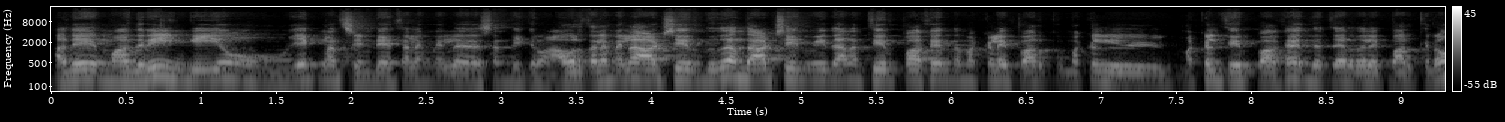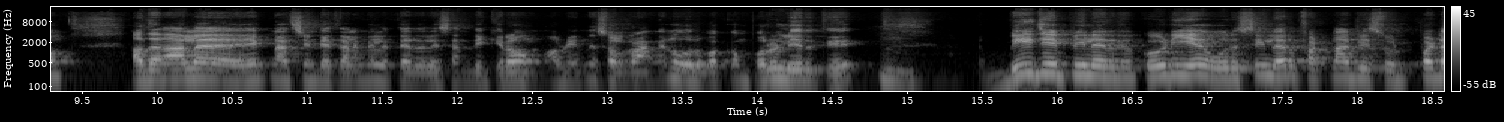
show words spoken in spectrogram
அதே மாதிரி இங்கேயும் ஏக்நாத் ஷிண்டே தலைமையில சந்திக்கிறோம். அவர் தலைமையில ஆட்சி இருந்தது. அந்த ஆட்சியின் மீதான தீர்ப்பாக இந்த மக்களை பார்க்க மக்கள் மக்கள் தீர்ப்பாக இந்த தேர்தலை பார்க்கிறோம். அதனால ஏக்நாத் ஷிண்டே தலைமையில தேர்தலை சந்திக்கிறோம் அப்படின்னு சொல்றாங்கன்னு ஒரு பக்கம் பொருள் இருக்கு. பிஜேபியில இருக்கக்கூடிய ஒரு சிலர் பட்னாவிஸ் உட்பட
